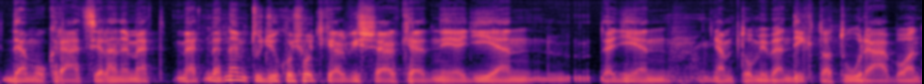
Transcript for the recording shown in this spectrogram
demokrácia lenne, mert, mert, mert nem tudjuk, hogy hogy kell viselkedni egy ilyen, egy ilyen nem tudom miben, diktatúrában.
